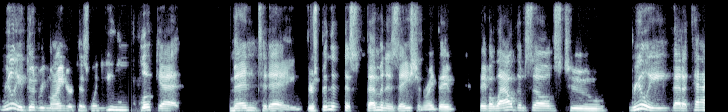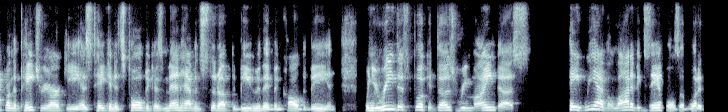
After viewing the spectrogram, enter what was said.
really a good reminder because when you look at men today, there's been this feminization, right? They've they've allowed themselves to really that attack on the patriarchy has taken its toll because men haven't stood up to be who they've been called to be. And when you read this book, it does remind us hey, we have a lot of examples of what it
